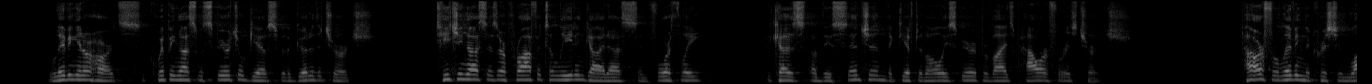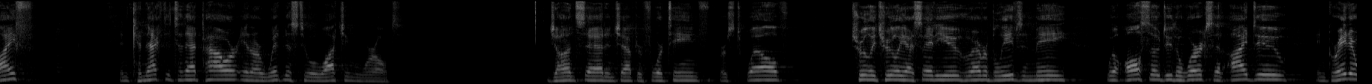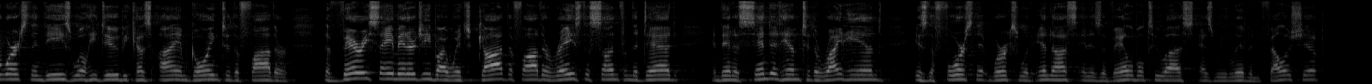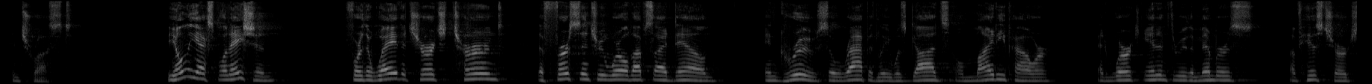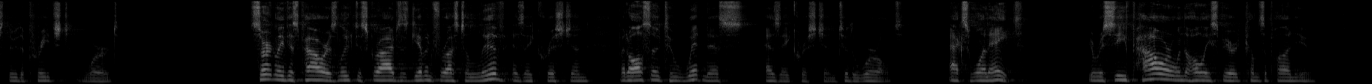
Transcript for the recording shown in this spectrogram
living in our hearts, equipping us with spiritual gifts for the good of the church, teaching us as our prophet to lead and guide us, and fourthly, because of the ascension, the gift of the Holy Spirit provides power for his church. Power for living the Christian life, and connected to that power in our witness to a watching world. John said in chapter 14, verse 12, Truly, truly, I say to you, whoever believes in me will also do the works that I do, and greater works than these will he do because I am going to the Father. The very same energy by which God the Father raised the Son from the dead and then ascended him to the right hand is the force that works within us and is available to us as we live in fellowship and trust. The only explanation for the way the church turned the first century world upside down and grew so rapidly was God's almighty power at work in and through the members of his church through the preached word. Certainly, this power, as Luke describes, is given for us to live as a Christian, but also to witness as a Christian to the world. Acts 1 8 You'll receive power when the Holy Spirit comes upon you.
